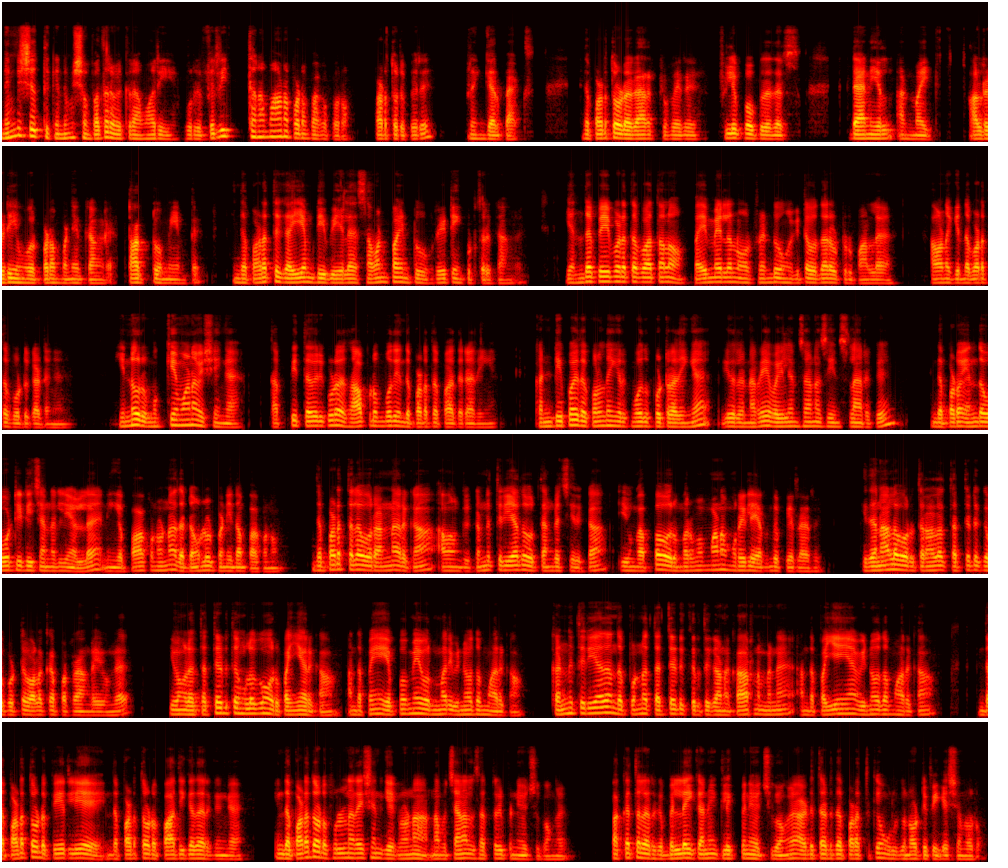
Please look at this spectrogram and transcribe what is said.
நிமிஷத்துக்கு நிமிஷம் பதற வைக்கிற மாரி ஒரு வெறித்தனமான படம் பார்க்க போறோம். படத்தோட பேரு "பிரிங்கர் பேக்ஸ்". இந்த படத்தோட டைரக்டர் பேரு Philippou brothers, Daniel and Mike. Already இவங்க ஒரு படம் பண்ணியிருக்காங்க. டாக் டூ மீன்ட்டு. இந்த படத்துக்கு IMDbல 7.2 ரேட்டிங் கொடுத்துருக்காங்க எந்த பேய் படத்த பார்த்தாலும் பயமே ஒரு ஃப்ரெண்ட் உங்ககிட்ட உதார விட்டுருப்பான்ல, அவனுக்கு இந்த படத்த போட்டு காட்டுங்க. இன்னொரு முக்கியமான விஷயங்க. தப்பி தவறி கூட சாப்பிடும்போது இந்த படத்த பார்த்துறாதீங்க. கண்டிப்பா இத குழந்தைங்க இருக்கும்போது போட்டுறாதீங்க. இதுல நெறைய வயலன்ஸான சீன்ஸ்லாம் இருக்கு. இந்த படம் எந்த ஓடிடி சேனல்லையும் இல்லை நீங்கள் பார்க்கணுன்னா அதை டவுன்லோட் பண்ணி தான் பார்க்கணும். இந்த படத்தில் ஒரு அண்ணன் இருக்கான். அவனுக்கு கண்ணு தெரியாத ஒரு தங்கச்சி இருக்கா. இவங்க அப்பா ஒரு மர்மமான முறையில் இறந்து போயிடுறாரு இதனால் ஒருத்தரால தத்தெடுக்கப்பட்டு வளர்க்கப்படுறாங்க இவங்க. இவங்கள தத்தெடுத்தவங்களுக்கும் ஒரு பையன் இருக்கான். அந்த பையன் எப்பவுமே ஒரு மாதிரி வினோதமாக இருக்கான். கண்ணு தெரியாத அந்த பொண்ணை தத்தெடுக்கிறதுக்கான காரணம் என்ன? அந்த பையன் ஏன் வினோதமாக இருக்கான்? இந்த படத்தோட பேர்லேயே இந்த படத்தோட பாதிக்க தான் இருக்குங்க. இந்த படத்தோட ஃபுல் நரேஷன் கேட்கணும்னா நம்ம சேனல சப்ஸ்கிரைப் பண்ணி வச்சுக்கோங்க. பக்கத்துல இருக்க பெல் ஐக்கானையும் கிளிக் பண்ணி வச்சுக்கோங்க. அடுத்தடுத்த படத்துக்கு உங்களுக்கு நோட்டிஃபிகேஷன் வரும்.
